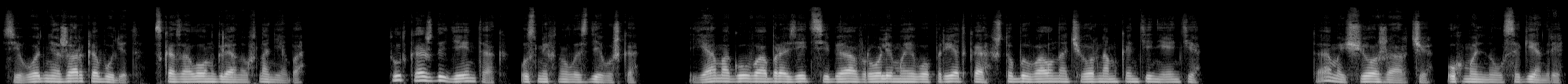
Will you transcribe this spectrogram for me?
«Сегодня жарко будет», — сказал он, глянув на небо. «Тут каждый день так», — усмехнулась девушка. «Я могу вообразить себя в роли моего предка, что бывал на Черном континенте. «Там еще жарче», — ухмыльнулся Генри.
